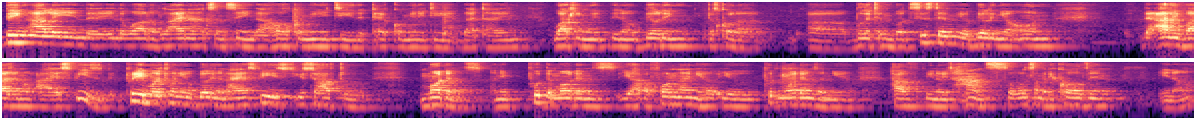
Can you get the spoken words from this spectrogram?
being early in the in the world of Linux and seeing that whole community, the tech community at that time, working with you know building it was called a, a bulletin board system. You're building your own the early version of ISPs. Pretty much when you're building an ISP, you used to have to modems, and you put the modems. You have a phone line. You you put modems, and you have you know it hands. So when somebody calls in, you know,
